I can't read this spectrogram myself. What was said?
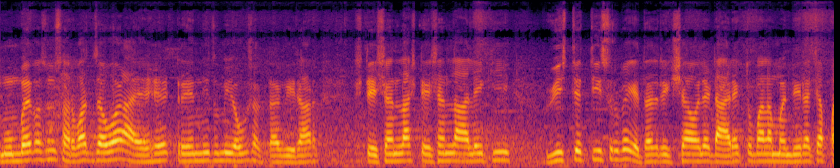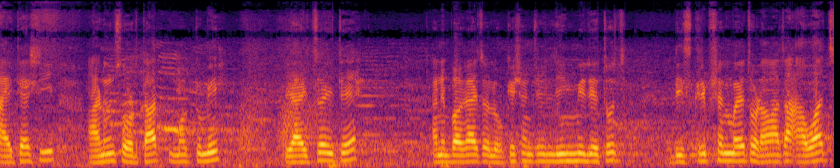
मुंबईपासून सर्वात जवळ आहे हे ट्रेननी तुम्ही येऊ शकता. विरार स्टेशनला स्टेशनला आले की वीस ते तीस रुपये घेतात रिक्षावाले. डायरेक्ट तुम्हाला मंदिराच्या पायथ्याशी आणून सोडतात. मग तुम्ही यायचं इथे. आणि बघायचं लोकेशनची लिंक मी देतोच. डिस्क्रिप्शनमध्ये थोडा माझा आवाज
